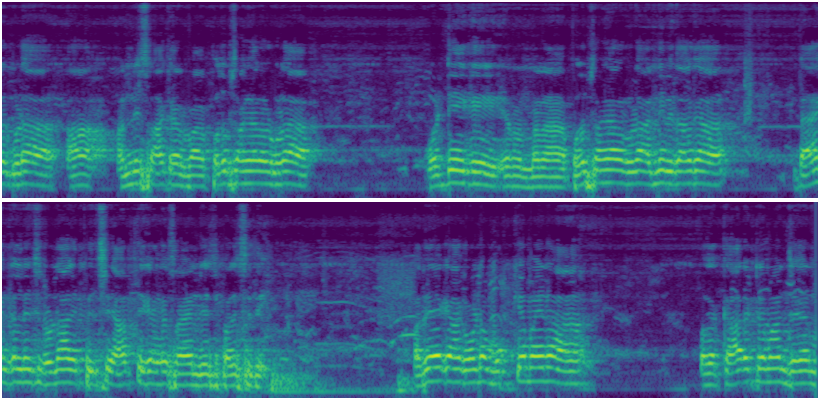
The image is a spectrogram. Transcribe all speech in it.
సంఘాలకు కూడా అన్ని సహకార పొదుపు సంఘాలు కూడా వడ్డీకి మన పొదుపు సంఘాలు కూడా అన్ని విధాలుగా బ్యాంకుల నుంచి రుణాలు ఇప్పించి ఆర్థికంగా సాయం చేసే పరిస్థితి. అదే కాకుండా ముఖ్యమైన ఒక కార్యక్రమాన్ని జగన్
